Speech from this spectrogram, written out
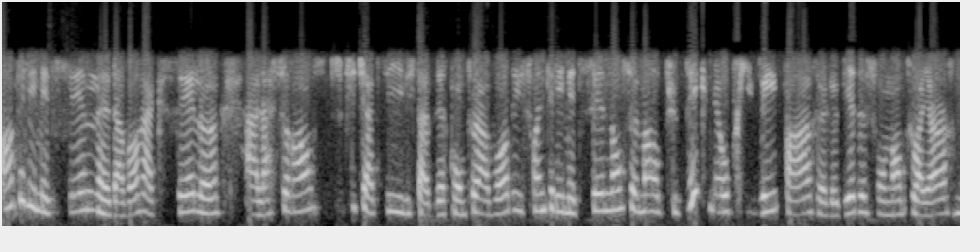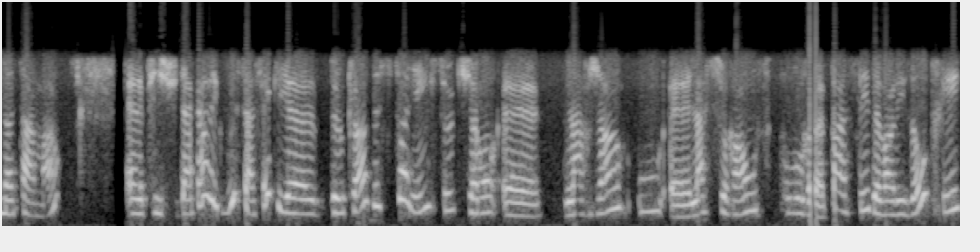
en télémédecine d'avoir accès là, à l'assurance c'est-à-dire qu'on peut avoir des soins de télémédecine non seulement au public, mais au privé par le biais de son employeur notamment. Euh, puis je suis d'accord avec vous, ça fait qu'il y a deux classes de citoyens, ceux qui ont euh, l'argent ou euh, l'assurance pour passer devant les autres et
